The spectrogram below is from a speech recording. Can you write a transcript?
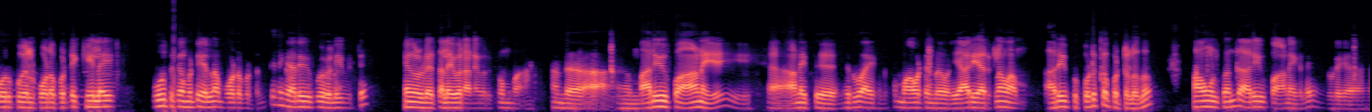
பொறுப்புகள் போடப்பட்டு கிளை பூத்து கமிட்டி எல்லாம் போடப்பட்டு இன்னைக்கு அறிவிப்பு வெளியிட்டு எங்களுடைய தலைவர் அனைவருக்கும் அந்த அறிவிப்பு ஆணையை அனைத்து நிர்வாகிகளுக்கும் மாவட்ட யார் யாருக்கெல்லாம் அறிவிப்பு கொடுக்கப்பட்டுள்ளதோ அவங்களுக்கு வந்து அறிவிப்பு ஆணைகளை எங்களுடைய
